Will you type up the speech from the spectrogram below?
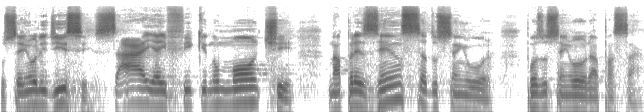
O Senhor lhe disse: saia e fique no monte, na presença do Senhor, pois o Senhor a passar.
